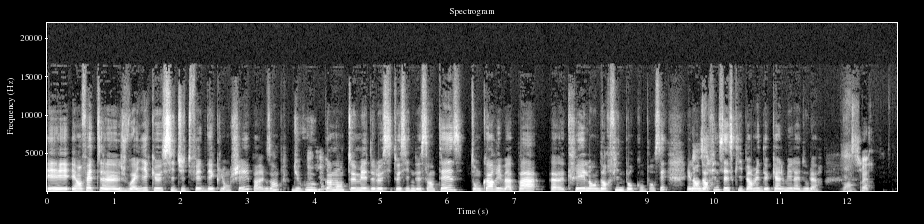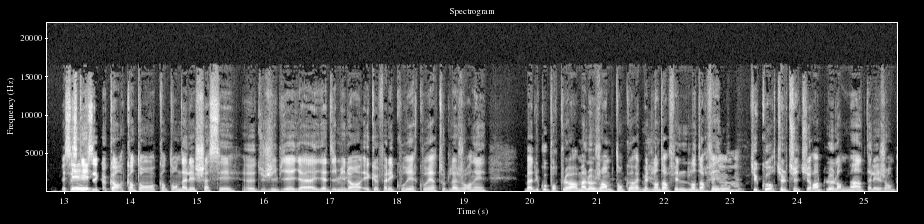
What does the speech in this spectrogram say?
Et et en fait, je voyais que si tu te fais déclencher, par exemple, du coup, Mmh comme on te met de l'ocytocine de synthèse, ton corps, il va pas, créer l'endorphine pour compenser et l'endorphine, c'est ce qui permet de calmer la douleur bien Ouais sûr. et c'est ce qui faisait que quand quand on quand on allait chasser, du gibier il y a il y a 10 000 ans et qu'il fallait courir, courir toute la journée, bah, du coup, pour plus avoir mal aux jambes, ton corps, il te met de l'endorphine, de l'endorphine, Mmh. tu cours, tu le tues, tu rentres, le lendemain, tu as les jambes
